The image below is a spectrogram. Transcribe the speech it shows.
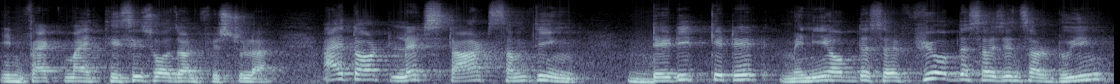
in fact my thesis was on fistula. I thought let's start something dedicated many of the few of the surgeons are doing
